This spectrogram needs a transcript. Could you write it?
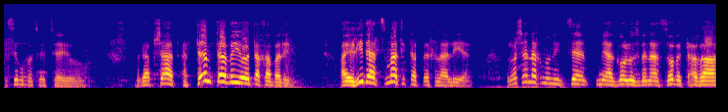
לשמחוס יצאו. וזה הפשט, אתם תביאו את החבלים. הירידה עצמה תתהפך לעלייה. לא שאנחנו נצא מהגולוס ונעזוב את הרע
